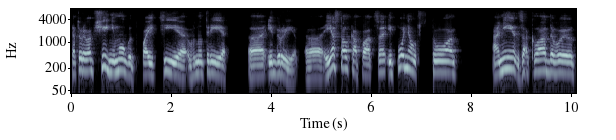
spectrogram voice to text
которые вообще не могут пойти внутри э, игры. Э, и я стал копаться и понял, что они закладывают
